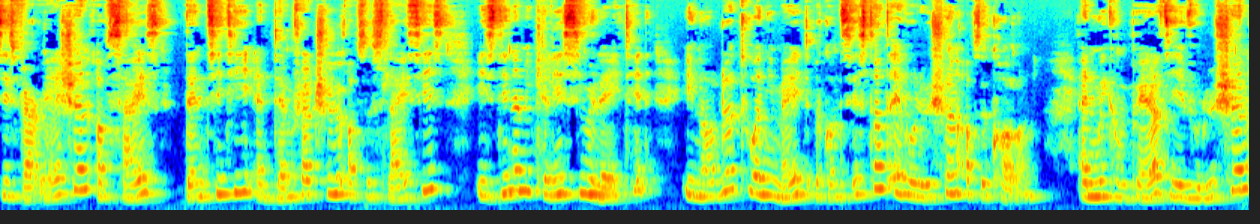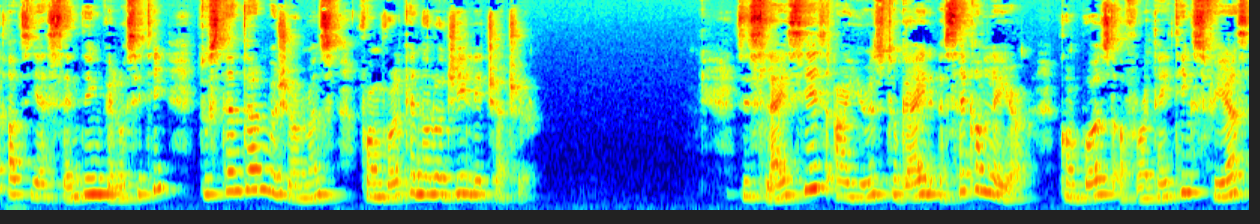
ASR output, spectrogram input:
This variation of size, density and temperature of the slices is dynamically simulated in order to animate a consistent evolution of the column, and we compare the evolution of the ascending velocity to standard measurements from volcanology literature. These slices are used to guide a second layer composed of rotating spheres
